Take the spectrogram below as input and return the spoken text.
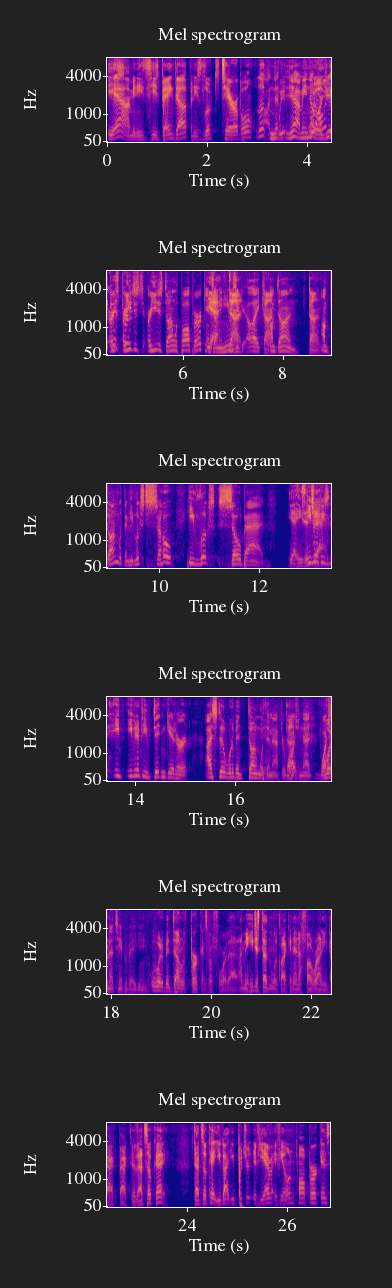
yeah, I mean he's he's banged up and he's looked terrible. Look, Uh, we- yeah, I mean, no. Are you, are, is are you just are you just done with Paul Perkins? Yeah, I mean, he was a, like, done. I'm done. Done. I'm done with him. He looks so he looks so bad. yeah, he's a Even jag. if he's even if he didn't get hurt, I still would have been done with him after done. watching that watching Would- that Tampa Bay game. would have been done with Perkins before that. I mean, he just doesn't look like an NFL running back back there. That's okay. That's okay. You got you put your if you ever if you own Paul Perkins,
